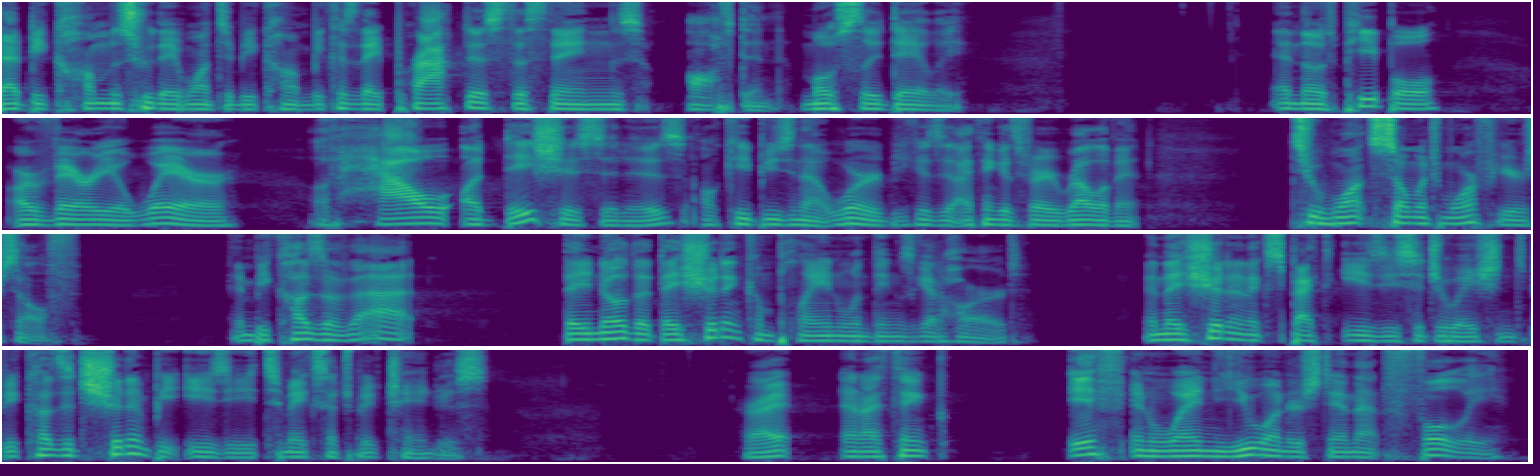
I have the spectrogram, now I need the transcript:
that becomes who they want to become because they practice the things often, mostly daily. And those people are very aware of how audacious it is. I'll keep using that word because I think it's very relevant to want so much more for yourself. And because of that, they know that they shouldn't complain when things get hard. And they shouldn't expect easy situations because it shouldn't be easy to make such big changes. Right? And I think if and when you understand that fully,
